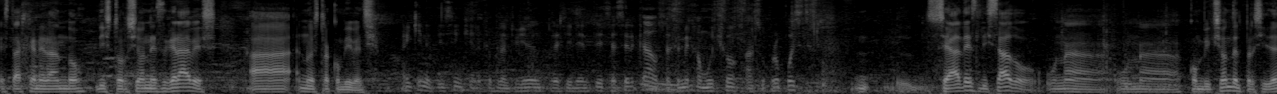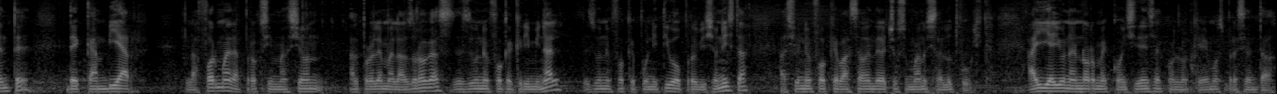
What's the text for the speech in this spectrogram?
está generando distorsiones graves a nuestra convivencia. Hay quienes dicen que lo que planteó el presidente se acerca o se asemeja mucho a su propuesta. Se ha deslizado una, una convicción del presidente de cambiar la forma de aproximación al problema de las drogas desde un enfoque criminal, desde un enfoque punitivo provisionista, hacia un enfoque basado en derechos humanos y salud pública. Ahí hay una enorme coincidencia con lo que hemos presentado.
